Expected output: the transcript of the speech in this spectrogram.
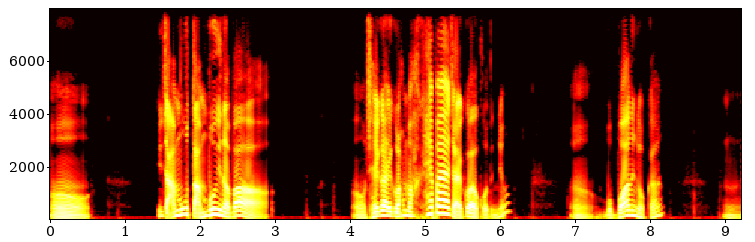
어, 이제 아무것도 안 보이나 봐. 어, 제가 이걸 한번 해봐야지 알 것 같거든요. 어, 뭐, 뭐 하는 걸까? 음,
